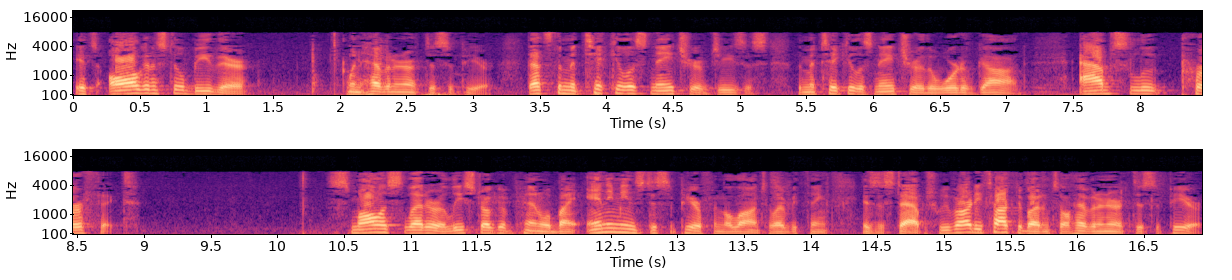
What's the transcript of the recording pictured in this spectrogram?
It's all going to still be there when heaven and earth disappear. That's the meticulous nature of Jesus, the meticulous nature of the Word of God. Absolute perfect. Smallest letter or least stroke of a pen will by any means disappear from the law until everything is established. We've already talked about until heaven and earth disappear.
